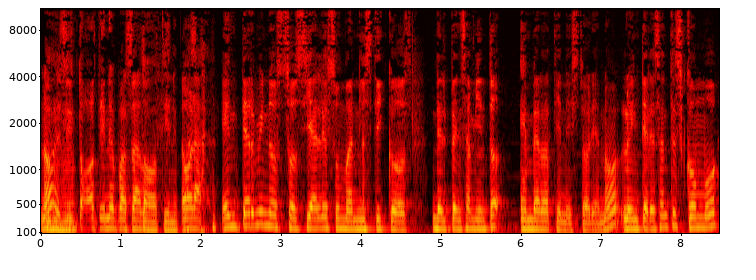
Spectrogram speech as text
¿no? Es decir, todo tiene pasado. Todo tiene pasado. Ahora, en términos sociales, humanísticos del pensamiento, en verdad tiene historia, ¿no? Lo interesante es cómo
